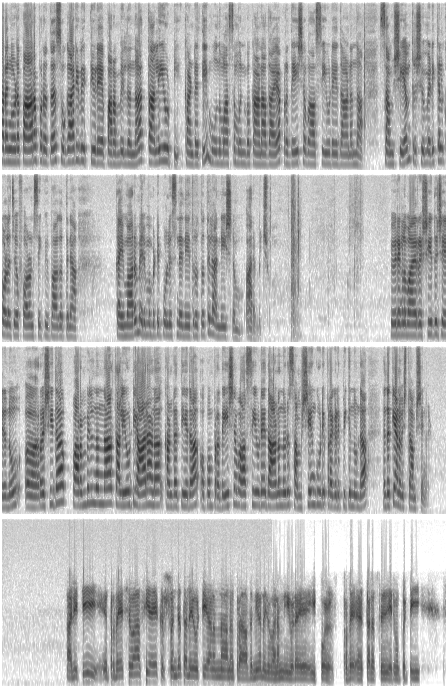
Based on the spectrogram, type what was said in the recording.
കടങ്ങോട് പാറപ്പുറത്ത് സ്വകാര്യ വ്യക്തിയുടെ പറമ്പിൽ നിന്ന് തലയോട്ടി കണ്ടെത്തി മൂന്ന് മാസം മുൻപ് കാണാതായ പ്രദേശവാസിയുടേതാണെന്ന സംശയം തൃശൂർ മെഡിക്കൽ കോളേജ് ഫോറൻസിക് വിഭാഗത്തിന് കൈമാറും. എരുമമ്പട്ടി പോലീസിന്റെ നേതൃത്വത്തിൽ അന്വേഷണം ആരംഭിച്ചു. വിവരങ്ങളുമായി റഷീദ് ചേരുന്നു. റഷീദ പറമ്പിൽ നിന്ന് തലയോട്ടി ആരാണ് കണ്ടെത്തിയത്? ഒപ്പം പ്രദേശവാസിയുടേതാണെന്നൊരു സംശയം കൂടി പ്രകടിപ്പിക്കുന്നുണ്ട്. എന്തൊക്കെയാണ് വിശദാംശങ്ങൾ? അലിറ്റി പ്രദേശവാസിയായ കൃഷ്ണന്റെ തലയോട്ടിയാണെന്നാണ് പ്രാഥമിക നിഗമനം ഇവിടെ ഇപ്പോൾ സ്ഥലത്ത് എരുമപ്പെട്ടി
